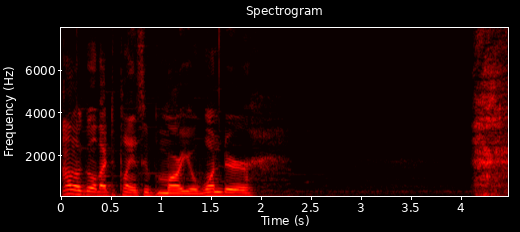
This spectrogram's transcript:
I'm gonna go back to playing Super Mario Wonder.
